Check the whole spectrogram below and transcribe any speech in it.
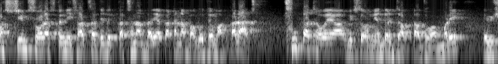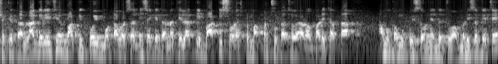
પશ્ચિમ સૌરાષ્ટ્રની સાથે સાથે કચ્છના દરિયાકાંઠાના ભાગો એમાં કદાચ છૂટા છવાયા વિસ્તારોની અંદર ઝાપટા જોવા મળે. એવી શક્યતા લાગેલી છે. બાકી કોઈ મોટા વરસાદની શક્યતા નથી લાગતી. બાકી સૌરાષ્ટ્રમાં પણ છૂટાછવાયા ભારે ઝાપટા અમુક અમુક વિસ્તારોની અંદર જોવા મળી શકે છે.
